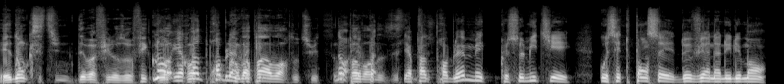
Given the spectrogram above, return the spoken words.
Et donc c'est un débat philosophique Non, qu'on il y a qu'on- pas de problème. qu'on va pas avoir tout de suite. On Non, il n'y de- a pas de problème, mais que ce métier ou cette pensée devienne un élément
